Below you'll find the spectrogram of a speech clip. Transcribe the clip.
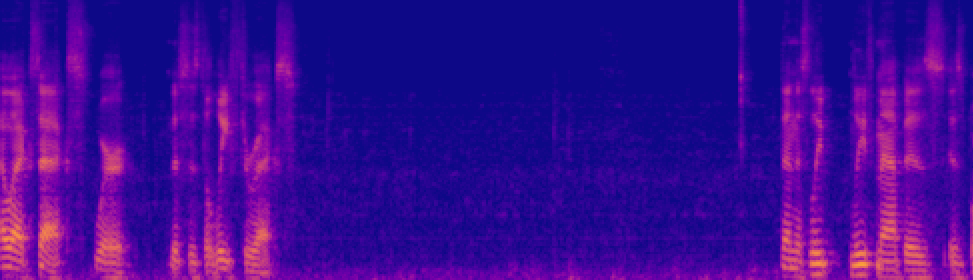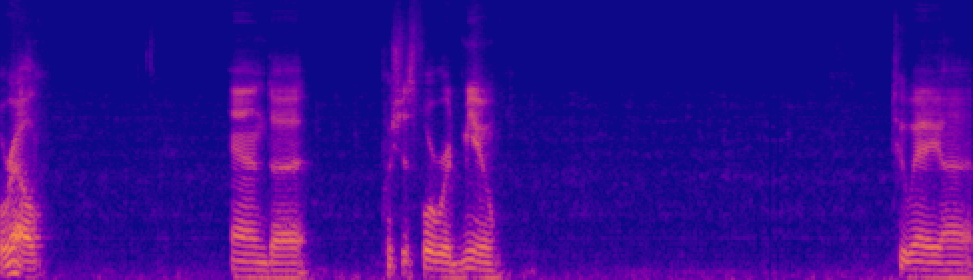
lxx, where this is the leaf through x. Then this leaf, leaf map is, is Borel and uh, pushes forward mu to a uh,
